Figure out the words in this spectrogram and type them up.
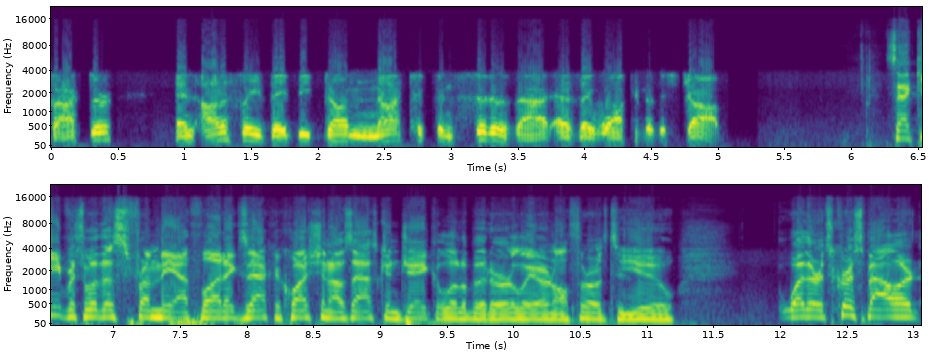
factor. And honestly, they'd be dumb not to consider that as they walk into this job. Zach Kiefer's with us from the Athletic. Zach, a question I was asking Jake a little bit earlier, and I'll throw it to you. Whether it's Chris Ballard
